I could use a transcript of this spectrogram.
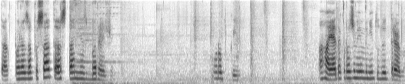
Так, перезаписати останнє збереження. Коробки. Ага, я так розумію, мені туди треба.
